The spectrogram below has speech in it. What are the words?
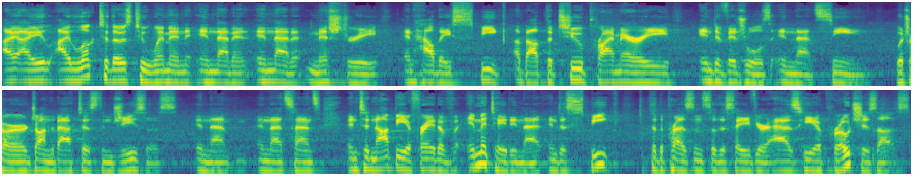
I, I, I look to those two women in that in that mystery and how they speak about the two primary individuals in that scene, which are John the Baptist and Jesus in that in that sense, and to not be afraid of imitating that and to speak to the presence of the Savior as he approaches us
